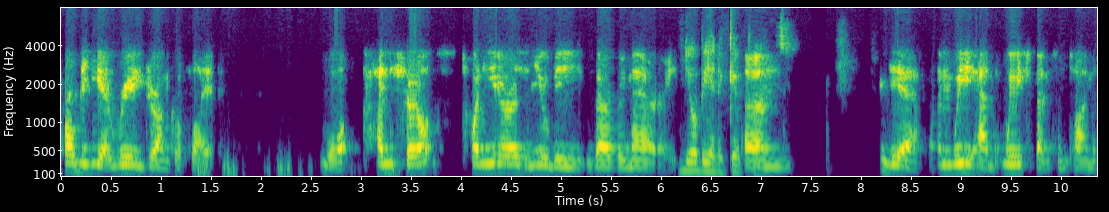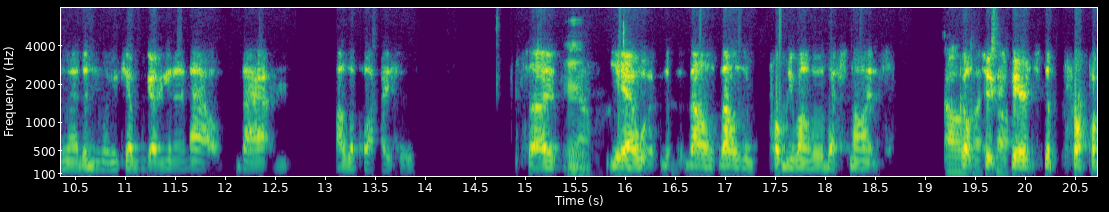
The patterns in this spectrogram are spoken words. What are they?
probably get really drunk off like what ten shots, twenty euros, and you'll be very merry. You'll be in a good place. Um, yeah, and we had we spent some time in there, didn't we? We kept going in and out of that and other places. So yeah. yeah, that was that was probably one of the best nights Oh, got to far. experience the proper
